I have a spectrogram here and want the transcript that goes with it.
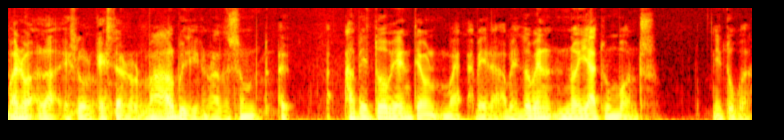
Bueno, la, és l'orquestra normal, vull dir que nosaltres som... eh, a Beethoven, té un, a veure, a Beethoven no hi ha trombons ni tuba.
